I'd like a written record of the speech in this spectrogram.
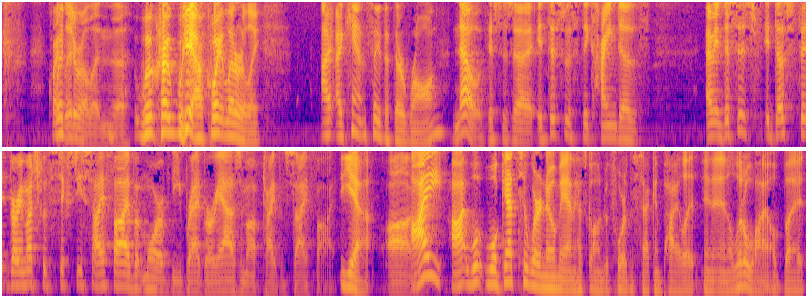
Quite Which- literal in the. Well, yeah, quite literally. I, I can't say that they're wrong. No, this is a. It, this was the kind of. I mean, this is. It does fit very much with 60s sci fi, but more of the Bradbury Asimov type of sci fi. Yeah, Um, I, I we'll, we'll get to where No Man has gone before the second pilot in, in a little while, but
